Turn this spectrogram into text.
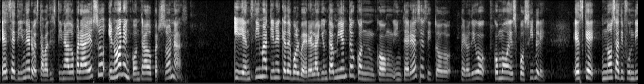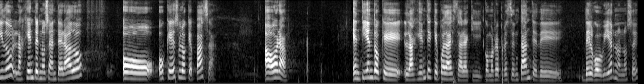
Ese dinero estaba destinado para eso y no han encontrado personas. Y encima tiene que devolver el ayuntamiento con, intereses y todo. Pero digo, ¿cómo es posible? ¿Es que no se ha difundido, la gente no se ha enterado o, qué es lo que pasa? Ahora, entiendo que la gente que pueda estar aquí como representante de, del gobierno, no sé,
